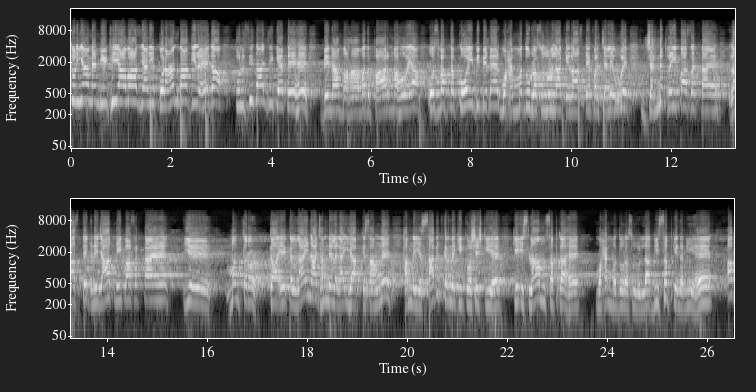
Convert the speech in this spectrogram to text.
दुनिया में मीठी आवाज़ यानी कुरान बाकी रहेगा, तुलसीदास जी कहते हैं, बिना मोहम्मद पार न होया। उस वक्त कोई भी बगैर मोहम्मद रसूलुल्लाह के रास्ते पर चले हुए जन्नत नहीं पा सकता है, रास्ते में निजात नहीं पा सकता है। ये मंत्र का एक लाइन आज हमने लगाई है आपके सामने। हमने ये साबित करने की कोशिश की है कि इस्लाम सबका है मोहम्मद रसूलुल्लाह भी सबके नबी हैं। अब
